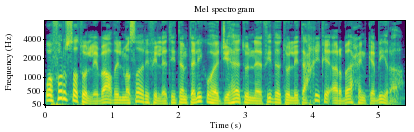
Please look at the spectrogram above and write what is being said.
وفرصة لبعض المصارف التي تمتلكها جهات نافذة لتحقيق أرباح كبيرة.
